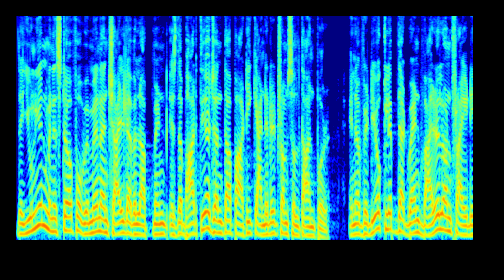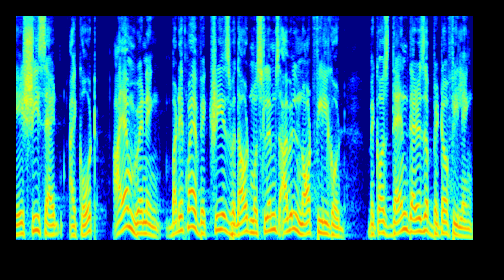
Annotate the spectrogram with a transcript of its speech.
The Union Minister for Women and Child Development is the Bharatiya Janata Party candidate from Sultanpur. In a video clip that went viral on Friday, she said, I quote, I am winning, but if my victory is without Muslims, I will not feel good, because then there is a bitter feeling.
